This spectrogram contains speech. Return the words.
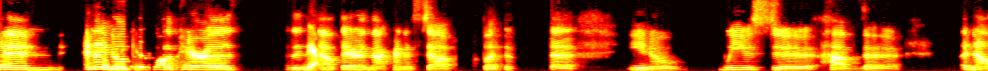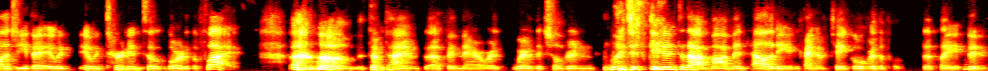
and and I know there's a lot of paras yeah. out there and that kind of stuff, but the, the you know we used to have the analogy that it would it would turn into Lord of the Flies um, sometimes up in there where where the children would just get into that mob mentality and kind of take over the the place and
